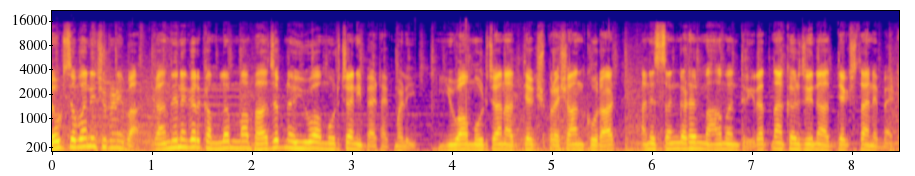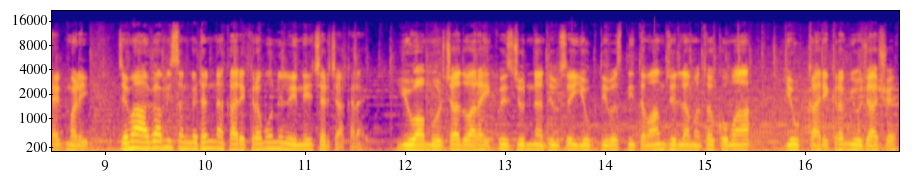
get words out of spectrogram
લોકસભાની ચૂંટણી બાદ ગાંધીનગર કમલમમાં ભાજપના યુવા મોરચાની બેઠક મળી. યુવા મોરચાના અધ્યક્ષ પ્રશાંત કોરાટ અને સંગઠન મહામંત્રી રત્નાકરજીના અધ્યક્ષસ્થાને બેઠક મળી, જેમાં આગામી સંગઠનના કાર્યક્રમોને લઈને ચર્ચા કરાઈ. યુવા મોરચા દ્વારા એકવીસ જૂનના દિવસે યોગ દિવસની તમામ જિલ્લા મથકોમાં યોગ કાર્યક્રમ યોજાશે.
